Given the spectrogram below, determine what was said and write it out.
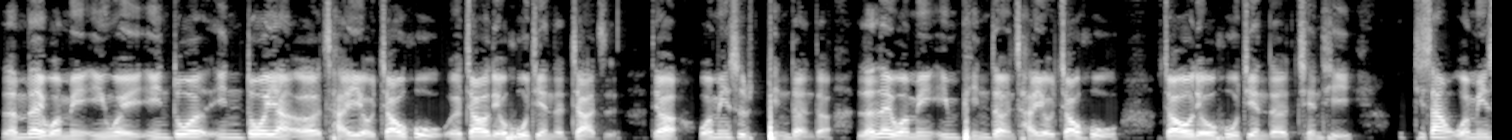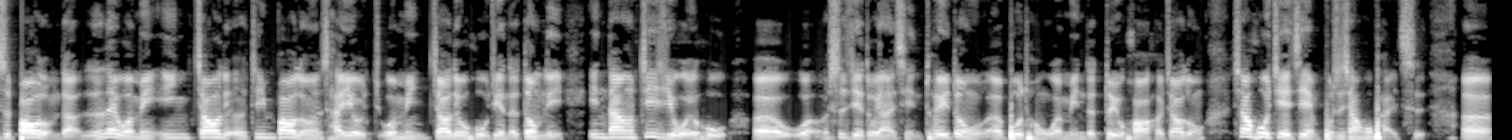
人类文明因为因多因多样而才有交互呃交流互鉴的价值。第二，文明是平等的，人类文明因平等才有交互交流互鉴的前提。第三，文明是包容的，人类文明因交流、经包容，才有文明交流互鉴的动力。应当积极维护呃文世界多样性，推动呃不同文明的对话和交融，相互借鉴，不是相互排斥。呃，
